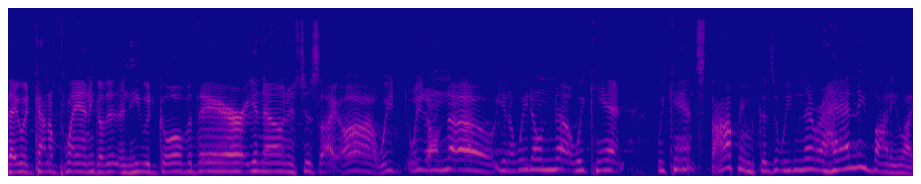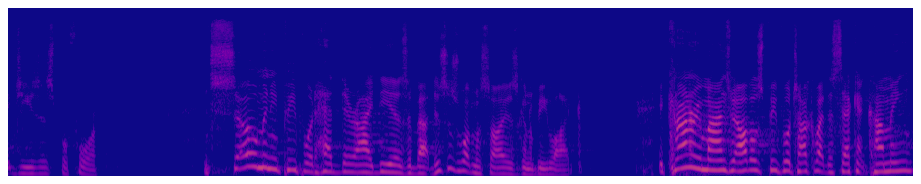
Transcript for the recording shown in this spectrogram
they would kind of plan and go, and he would go over there, you know, and it's just like, oh, we, we don't know. You know, we don't know. We can't we can't stop him because we've never had anybody like Jesus before. And so many people had had their ideas about this is what Messiah is going to be like. It kind of reminds me all those people talk about the second coming,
